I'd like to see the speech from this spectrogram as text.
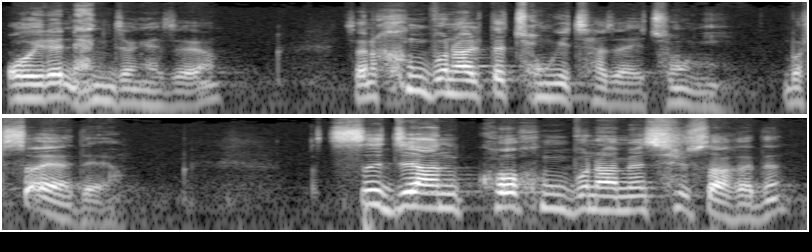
오히려 냉정해져요. 저는 흥분할 때 종이 찾아요. 종이. 뭘 써야 돼요. 쓰지 않고 흥분하면 실수하거든.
